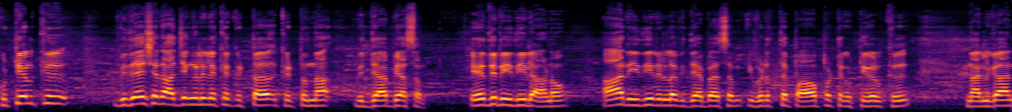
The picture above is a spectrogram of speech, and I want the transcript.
കുട്ടികൾക്ക് വിദേശ രാജ്യങ്ങളിലൊക്കെ കിട്ട കിട്ടുന്ന വിദ്യാഭ്യാസം ഏത് രീതിയിലാണോ ആ രീതിയിലുള്ള വിദ്യാഭ്യാസം ഇവിടുത്തെ പാവപ്പെട്ട കുട്ടികൾക്ക് നൽകാൻ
